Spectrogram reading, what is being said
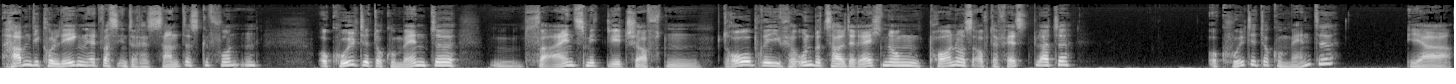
Haben die Kollegen etwas Interessantes gefunden? Okkulte Dokumente, Vereinsmitgliedschaften, Drohbriefe, unbezahlte Rechnungen, Pornos auf der Festplatte? Okkulte Dokumente? Ja,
